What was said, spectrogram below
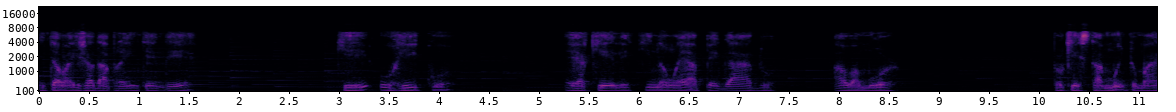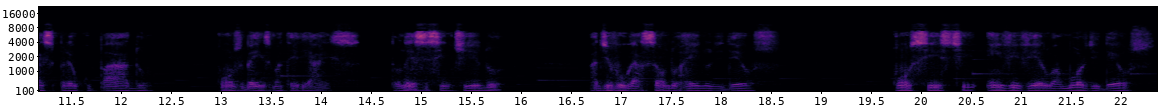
Então aí já dá para entender que o rico é aquele que não é apegado ao amor, porque está muito mais preocupado com os bens materiais. Então, nesse sentido, a divulgação do reino de Deus consiste em viver o amor de Deus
